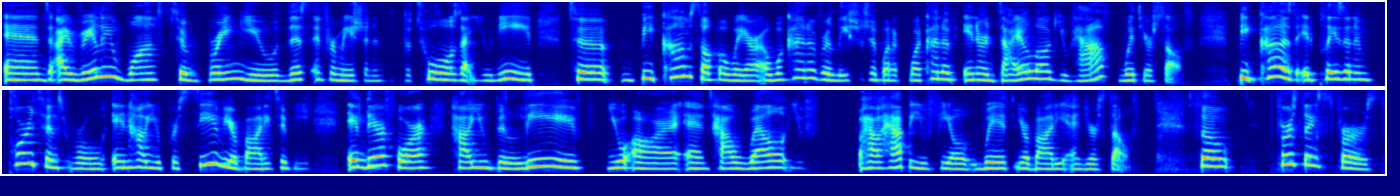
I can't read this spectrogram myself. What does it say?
And I really want to bring you this information and the tools that you need to become self aware of what kind of relationship, what, what kind of inner dialogue you have with yourself, because it plays an important role in how you perceive your body to be, and therefore how you believe you are and how well you how happy you feel with your body and yourself. So, first things first,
